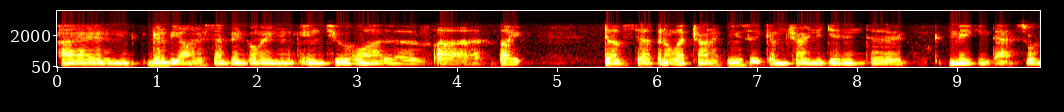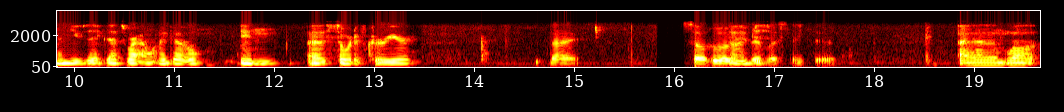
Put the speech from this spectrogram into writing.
I'm gonna be honest. I've been going into a lot of uh like dubstep and electronic music. I'm trying to get into making that sort of music. That's where I want to go in a sort of career. Nice. So, who have you been listening to? Um, well,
